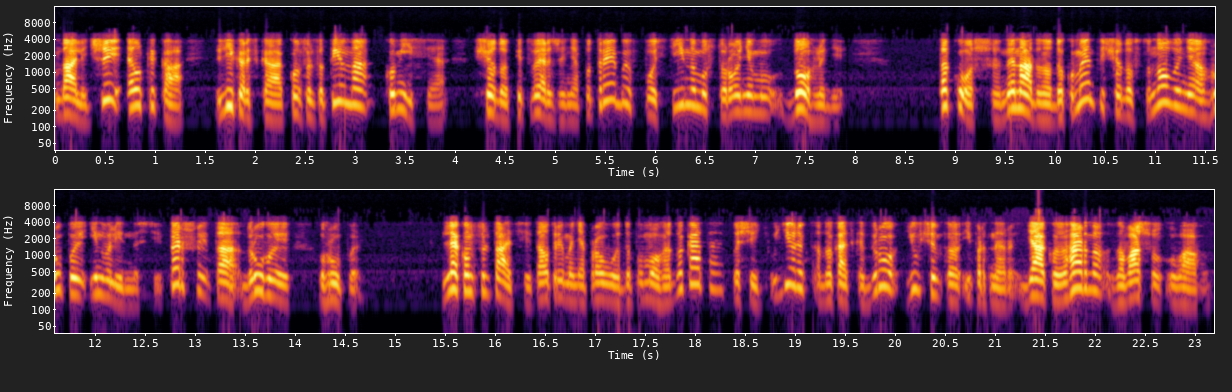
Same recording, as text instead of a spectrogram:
Далі, чи ЛКК, лікарська консультативна комісія щодо підтвердження потреби в постійному сторонньому догляді. Також не надано документи щодо встановлення групи інвалідності першої та другої групи. Для консультації та отримання правової допомоги адвоката пишіть у Дірект, адвокатське бюро Ювченко і партнери. Дякую гарно за вашу увагу.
